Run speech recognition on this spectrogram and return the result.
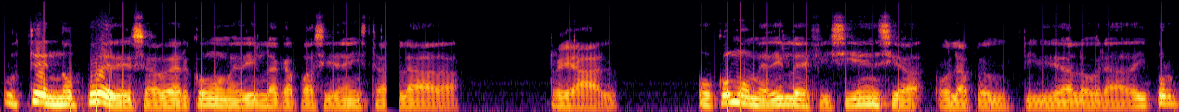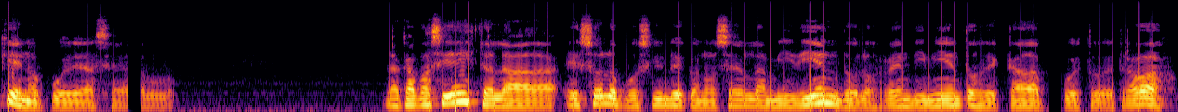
Usted no puede saber cómo medir la capacidad instalada real o cómo medir la eficiencia o la productividad lograda. ¿Y por qué no puede hacerlo? La capacidad instalada es sólo posible conocerla midiendo los rendimientos de cada puesto de trabajo.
